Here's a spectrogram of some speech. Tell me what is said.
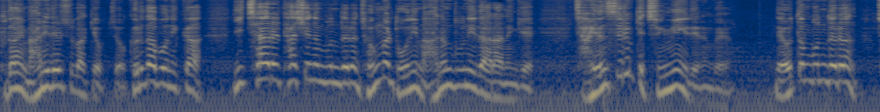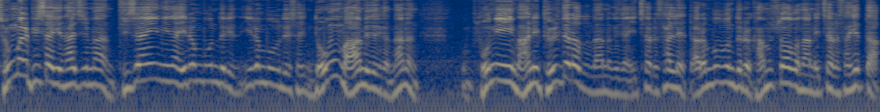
부담이 많이 될 수밖에 없죠. 그러다 보니까 이 차를 타시는 분들은 정말 돈이 많은 분이다라는 게 자연스럽게 증명이 되는 거예요. 네, 어떤 분들은 정말 비싸긴 하지만 디자인이나 이런 분들이 이런 부분들이 사실 너무 마음에 드니까 나는 돈이 많이 들더라도 나는 그냥 이 차를 살래. 다른 부분들을 감수하고 나는 이 차를 사겠다.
